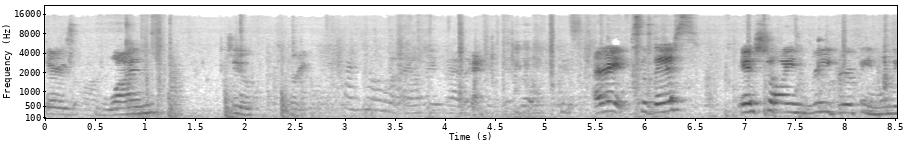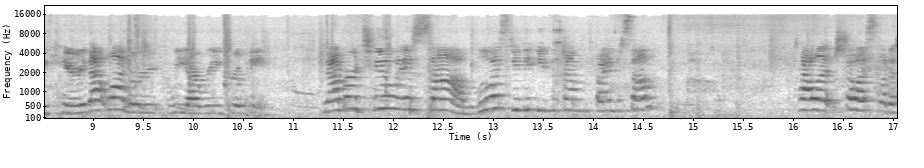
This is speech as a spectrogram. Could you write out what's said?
There's one, two, three. I know, but I only got Okay. All right, so this is showing regrouping. When we carry that one, we are regrouping. Number two is sum. Lewis, do you think you can come find a sum? Tell it, show us what a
